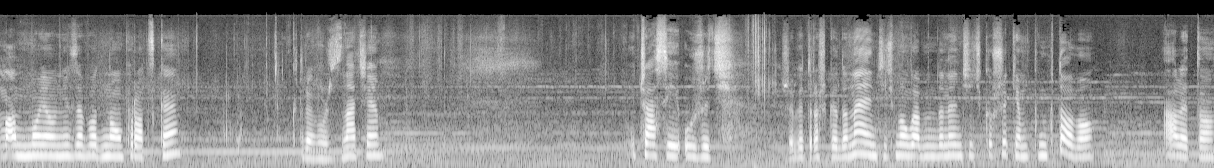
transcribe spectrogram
Mam moją niezawodną prockę, którą już znacie. I czas jej użyć, żeby troszkę donęcić. Mogłabym donęcić koszykiem punktowo, ale to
